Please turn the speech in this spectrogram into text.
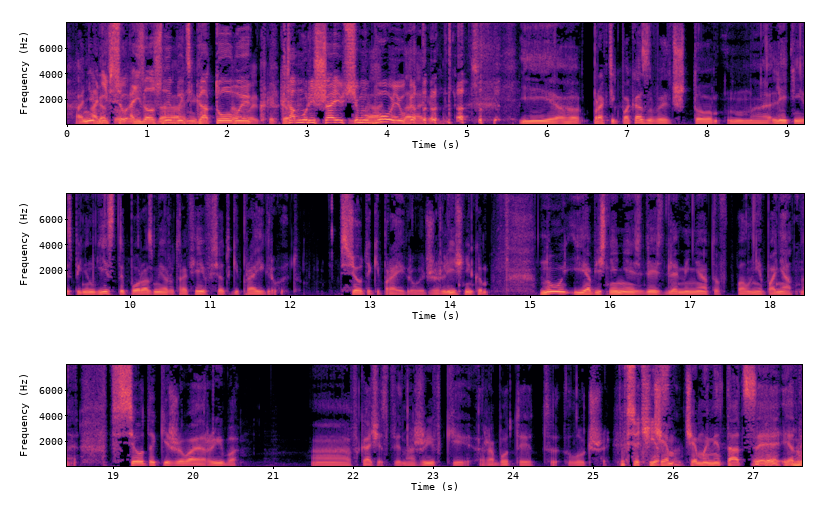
Они Они, все, готовятся, они должны да, быть они готовы готовы к, к- тому решающему Да, бою. да, да, который- И э, практика показывает, что м, летние спиннингисты по размеру трофеев все-таки проигрывают. Все-таки проигрывают жерличникам. Ну и объяснение здесь для меня-то вполне понятное. Все-таки живая рыба э, в качестве наживки работает лучше. Все честно. Чем, чем имитация Да. этой Ну,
